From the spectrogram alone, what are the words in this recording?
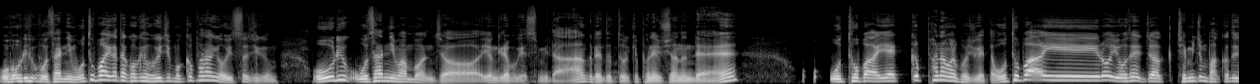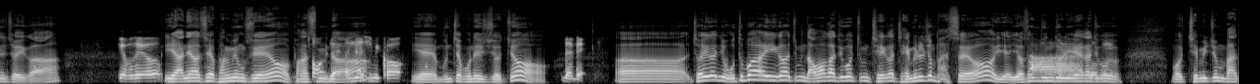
5654님 오토바이가 다 거기서 거기지 뭐 끝판왕이 어딨어 지금 5654님 한번 저 연결해 보겠습니다. 그래도 또 이렇게 보내 주셨는데 오토바이의 끝판왕을 보여주겠다. 오토바이로 요새 저 재미 좀 봤거든요, 저희가. 여보세요? 예, 안녕하세요. 박명수예요. 반갑습니다. 어, 네, 안녕하십니까? 예, 문자 보내 주셨죠? 네 네. 아, 저희가 이제 오토바이가 좀 나와 가지고 좀 제가 재미를 좀 봤어요. 예, 여성분들이 아, 해 가지고 네네. 뭐 재미 좀 봤,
